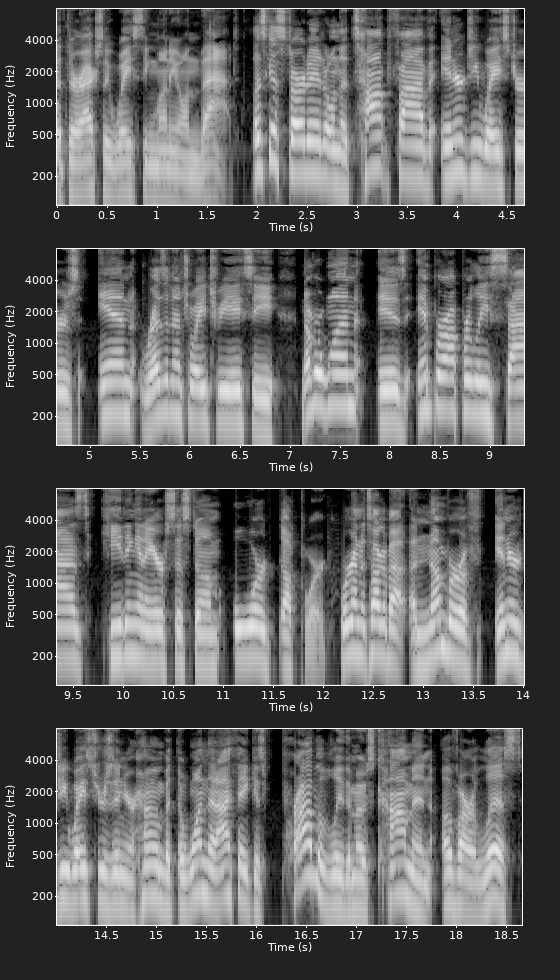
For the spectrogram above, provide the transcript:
that they're actually wasting money on that. Let's get started on the top five energy wasters in residential HVAC. Number one is improperly sized heating and air system or ductwork. We're going to talk about a number of energy wasters in your home, but the one that I think is probably the most common of our list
